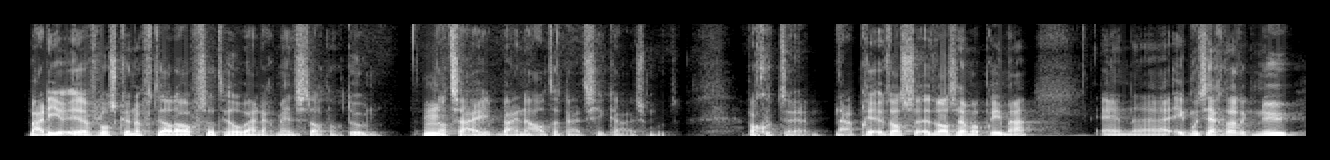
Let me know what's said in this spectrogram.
Maar die eh, verloskundige vertelde overigens dat heel weinig mensen dat nog doen. Hm. Dat zij bijna altijd naar het ziekenhuis moet. Maar goed, eh, nou, het, was, het was helemaal prima. En eh, ik moet zeggen dat ik nu...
